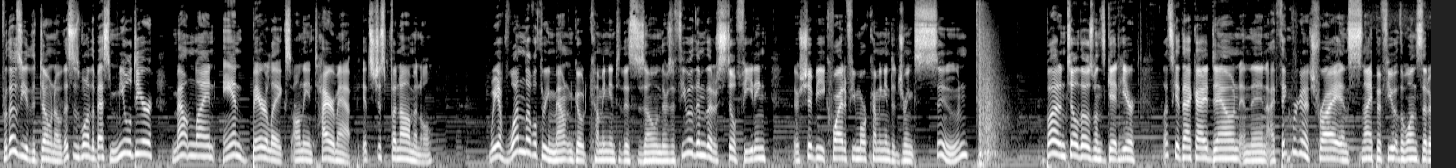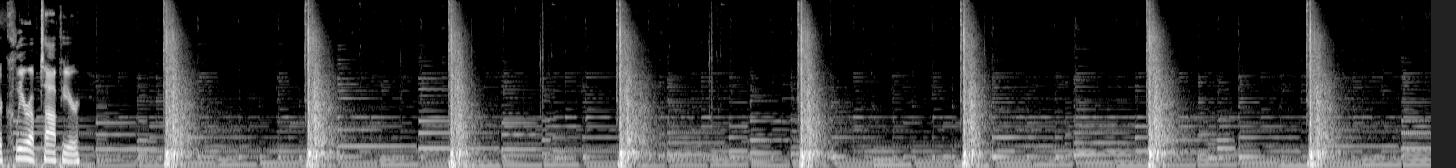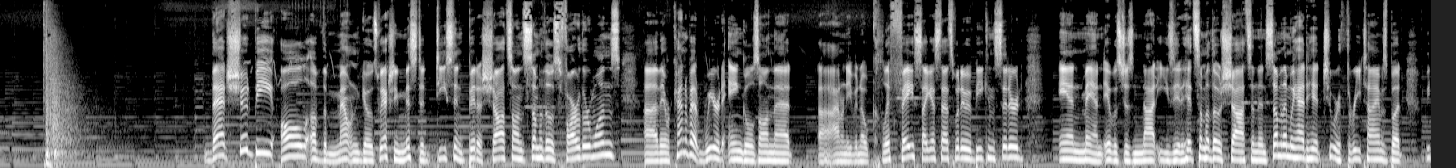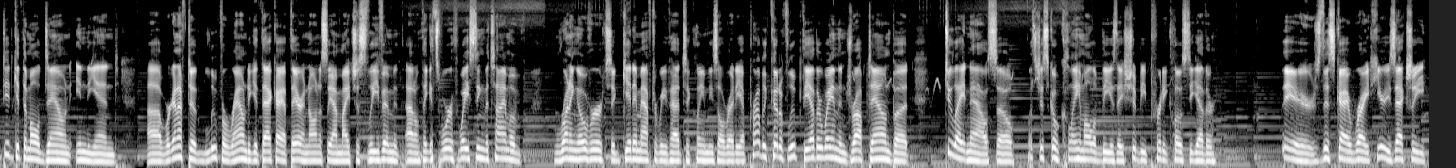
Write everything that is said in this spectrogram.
For those of you that don't know, this is one of the best mule deer, mountain lion, and bear lakes on the entire map. It's just phenomenal. We have one level 3 mountain goat coming into this zone. There's a few of them that are still feeding. There should be quite a few more coming in to drink soon. But until those ones get here, let's get that guy down, and then I think we're going to try and snipe a few of the ones that are clear up top here. That should be all of the mountain goats. We actually missed a decent bit of shots on some of those farther ones. Uh, they were kind of at weird angles on that, uh, I don't even know, cliff face, I guess that's what it would be considered. And man, it was just not easy to hit some of those shots, and then some of them we had to hit two or three times, but we did get them all down in the end. Uh, we're gonna have to loop around to get that guy up there, and honestly, I might just leave him. I don't think it's worth wasting the time of running over to get him after we've had to claim these already. I probably could have looped the other way and then dropped down, but too late now, so let's just go claim all of these. They should be pretty close together. There's this guy right here. He's actually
